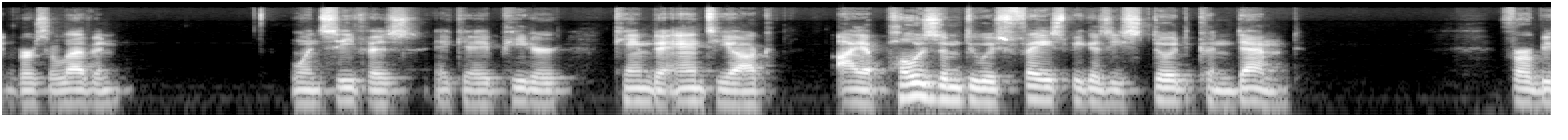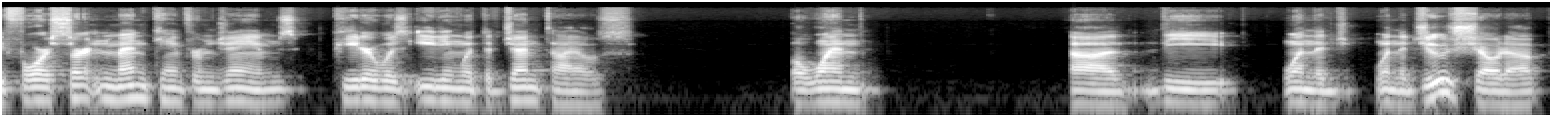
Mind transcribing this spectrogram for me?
in verse 11 when Cephas, aka Peter, came to Antioch. I opposed him to his face because he stood condemned. For before certain men came from James, Peter was eating with the Gentiles. But when uh, the when the when the Jews showed up,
